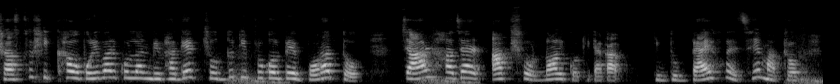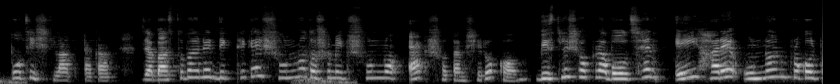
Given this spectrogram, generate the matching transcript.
স্বাস্থ্য, শিক্ষা ও পরিবার কল্যাণ বিভাগের চোদ্দটি প্রকল্পে বরাদ্দ চার হাজার আটশো নয় কোটি টাকা। কিন্তু ব্যয় হয়েছে মাত্র পঁচিশ লাখ টাকা, যা বাস্তবায়নের দিক থেকে শূন্য দশমিক শূন্য এক শতাংশেরও কম। বিশ্লেষকরা বলছেন, এই হারে উন্নয়ন প্রকল্প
